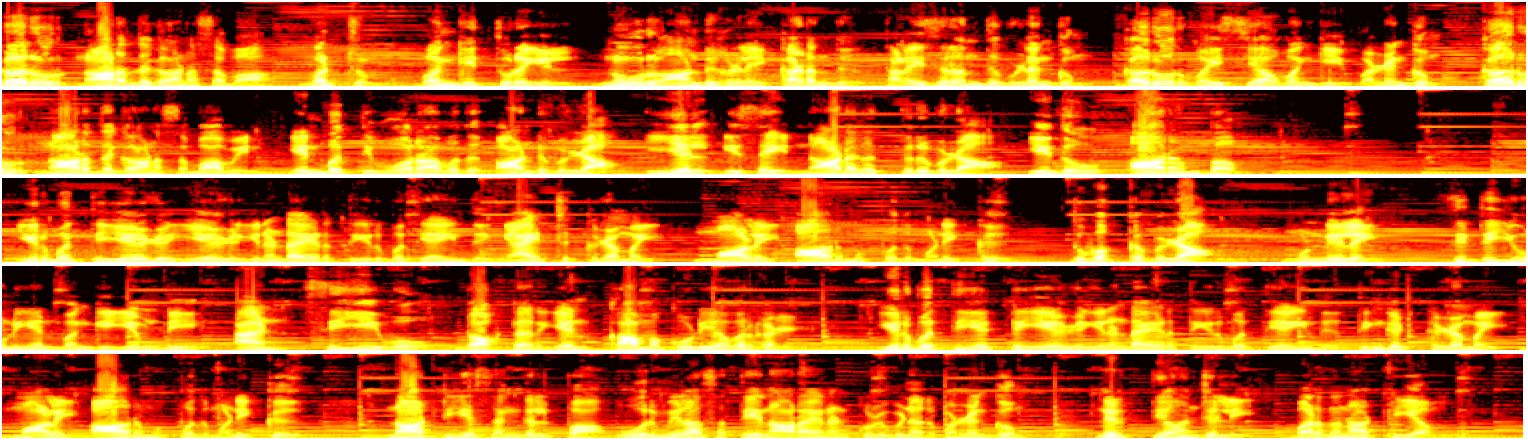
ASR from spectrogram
கரூர் நாரதகான சபா மற்றும் வங்கித்துறையில் நூறு ஆண்டுகளை கடந்து தலைசிறந்து விளங்கும் கரூர் வைசியா வங்கி வழங்கும் கரூர் நாரதகான சபாவின் எண்பத்தி ஓராவது ஆண்டு விழா இயல் இசை நாடக திருவிழா. இது ஆரம்பம். இருபத்தி ஏழு ஏழு இரண்டாயிரத்தி இருபத்தி ஐந்து ஞாயிற்றுக்கிழமை மாலை ஆறு முப்பது மணிக்கு துவக்க விழா. முன்னிலை சிட்டி யூனியன் வங்கி MD and CEO doctor N Kamakoti அவர்கள். இருபத்தி எட்டு ஏழு இரண்டாயிரத்தி இருபத்தி ஐந்து திங்கட்கிழமை மாலை ஆறு முப்பது மணிக்கு நாட்டிய சங்கல்பா ஊர்மிளா சத்யநாராயணன் குழுவினர் வழங்கும் நிருத்யாஞ்சலி பரதநாட்டியம்.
